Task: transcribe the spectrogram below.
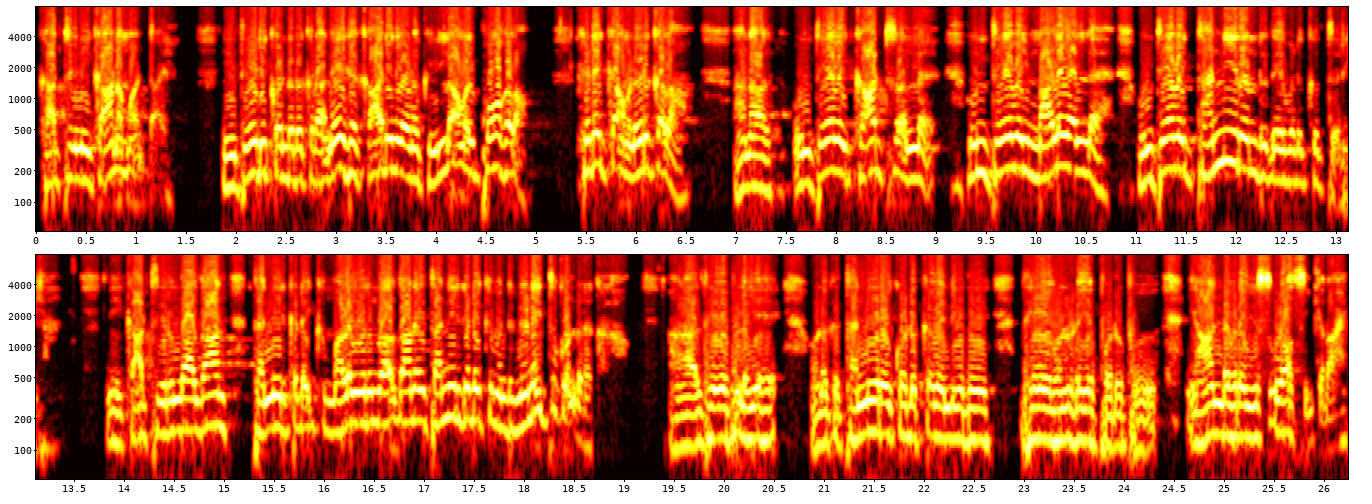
காற்றை நீ காண மாட்டாய் நீ தேடிக்கொண்டிருக்கிற அநேக காரியங்கள் உனக்கு இல்லாமல் போகலாம் கிடைக்காமல் இருக்கலாம். ஆனால் உன் தேவை காற்று அல்ல உன் தேவை மழை அல்ல உன் தேவை தண்ணீர் என்று தேவனுக்கு தெரியும். நீ காற்று இருந்தால்தான் தண்ணீர் கிடைக்கும் மழை இருந்தால் தானே தண்ணீர் கிடைக்கும் என்று நினைத்து கொண்டிருக்கலாம். ஆனால் தேவப்பிள்ளையே உனக்கு தண்ணீரை கொடுக்க வேண்டியது தேவனுடைய பொறுப்பு. நீ ஆண்டவரை விசுவாசிக்கிறாய்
